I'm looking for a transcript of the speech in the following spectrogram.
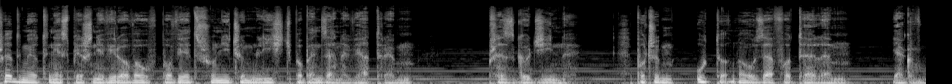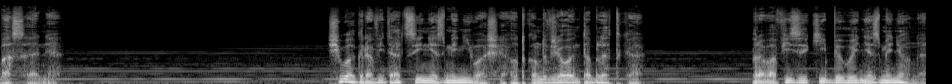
Przedmiot niespiesznie wirował w powietrzu niczym liść popędzany wiatrem przez godziny, po czym utonął za fotelem, jak w basenie. Siła grawitacji nie zmieniła się, odkąd wziąłem tabletkę. Prawa fizyki były niezmienione.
